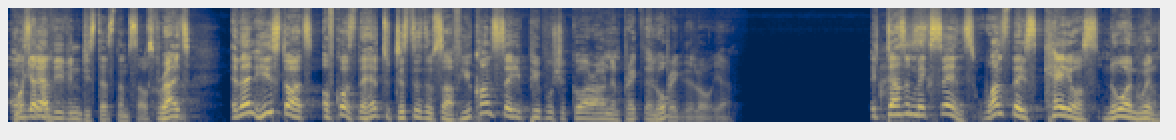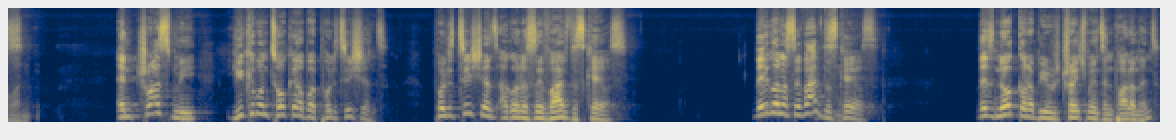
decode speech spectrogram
Understand? Moja Love even distance themselves Right? And then he starts, of course, they had to distance themselves. You can't say people should go around and break the law. break the law. Yeah. It doesn't make sense. Once there's chaos, no one wins. And trust me, you keep on talking about politicians. Politicians are going to survive this chaos. They're going to survive this chaos. There's not going to be retrenchment in parliament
